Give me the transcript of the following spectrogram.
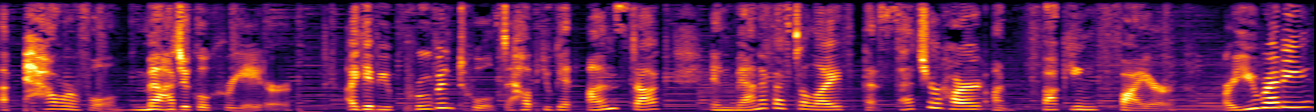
a powerful, magical creator. I give you proven tools to help you get unstuck and manifest a life that sets your heart on fucking fire. Are you ready?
